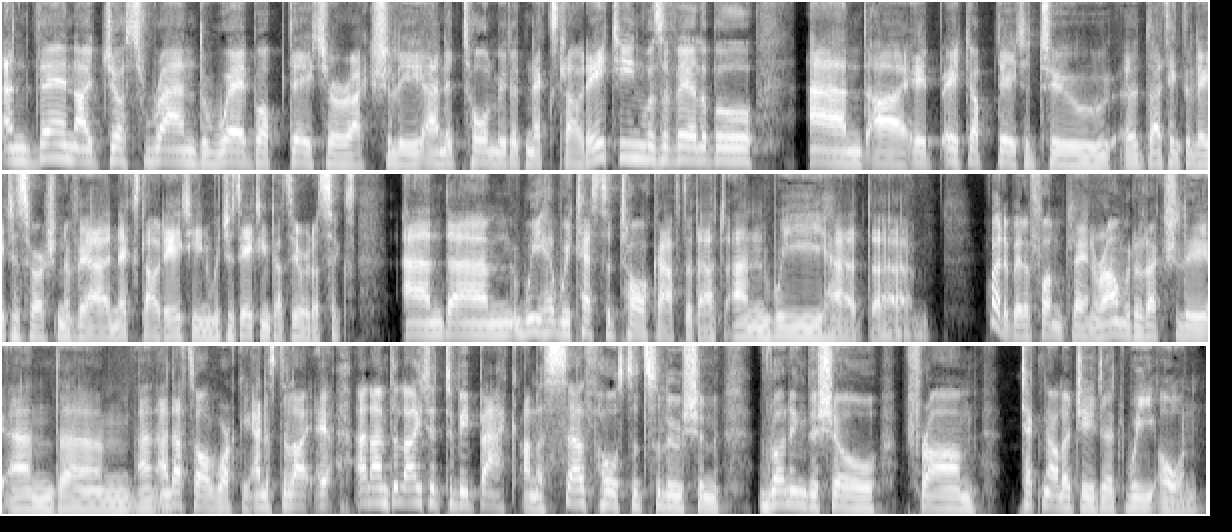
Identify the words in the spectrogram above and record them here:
and then I just ran the web updater actually, and it told me that Nextcloud 18 was available. And uh, it it updated to uh, I think the latest version of uh, Nextcloud 18, which is 18.0.6. And um, we we tested Talk after that, and we had um, quite a bit of fun playing around with it actually, and um, and, and that's all working. And it's delight, and I'm delighted to be back on a self-hosted solution, running the show from technology that we own.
